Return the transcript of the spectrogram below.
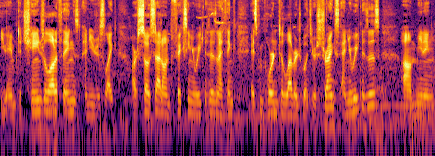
you aim to change a lot of things and you just like are so set on fixing your weaknesses. And I think it's important to leverage both your strengths and your weaknesses, um, meaning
